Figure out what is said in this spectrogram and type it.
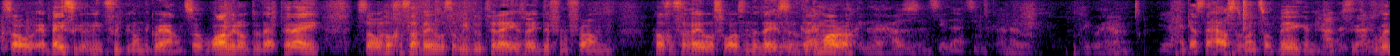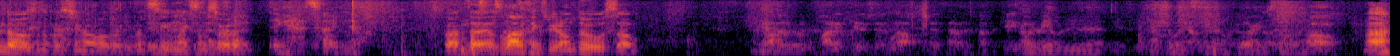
So it basically means sleeping on the ground. So why we don't do that today? So Hilchas Avelus that we do today is very different from Hilchas Avelus was in the days of the Guys Gemara. Walk into their houses and see that seems kind of big random. I guess the houses weren't so big and people see through the windows, and it was you know it would seem like some sort of. Take it outside. Yeah. But uh, there's a lot of things we don't do. So Yeah, the potty kiddush as well. That's not, that's not the case. I wouldn't be able to do that. After like sitting on the floor, I just need to, like Oh, huh?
